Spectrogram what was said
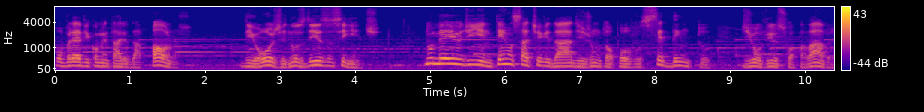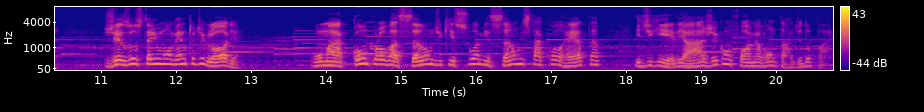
o breve comentário da Paulo de hoje nos diz o seguinte: No meio de intensa atividade junto ao povo sedento de ouvir Sua palavra, Jesus tem um momento de glória, uma comprovação de que sua missão está correta e de que ele age conforme a vontade do Pai.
